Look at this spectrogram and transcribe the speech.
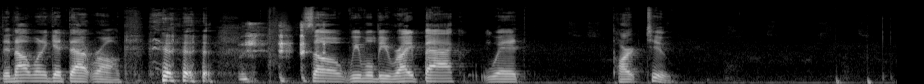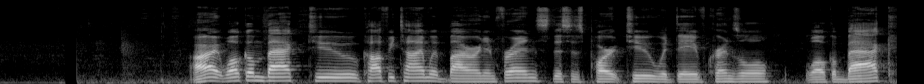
Did not want to get that wrong. so we will be right back with part two. All right, welcome back to Coffee Time with Byron and Friends. This is part two with Dave Krynzel. Welcome back.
